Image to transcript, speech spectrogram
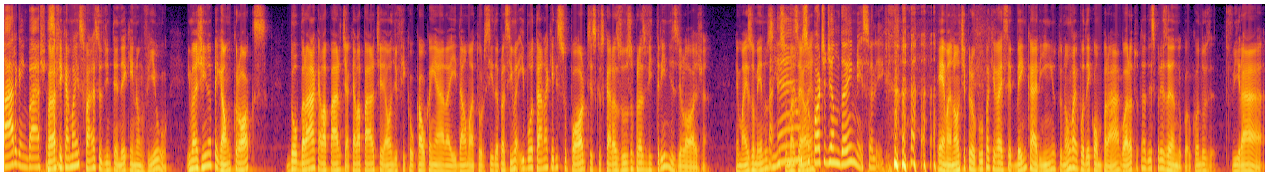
larga embaixo. Para assim. ficar mais fácil de entender quem não viu, imagina pegar um Crocs, dobrar aquela parte, aquela parte onde fica o calcanhar aí, dar uma torcida para cima e botar naqueles suportes que os caras usam para as vitrines de loja. É mais ou menos ah, isso, é mas um é um suporte de andaime isso ali. é, mas não te preocupa que vai ser bem carinho, tu não vai poder comprar, agora tu tá desprezando. Quando virar.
